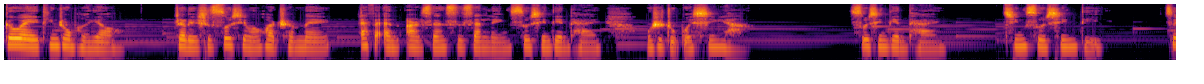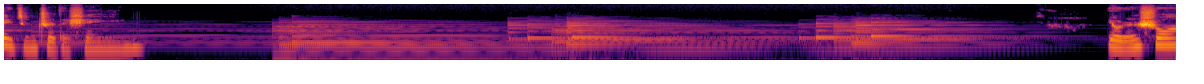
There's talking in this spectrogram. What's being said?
各位听众朋友，这里是素心文化传媒 FM 二三四三零素心电台，我是主播新雅。素心电台，倾诉心底最真挚的声音。有人说，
